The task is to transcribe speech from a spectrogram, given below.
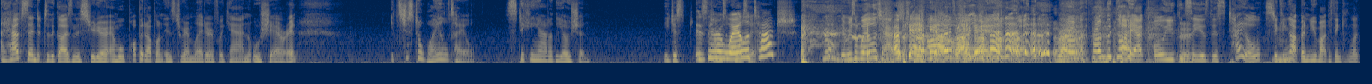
I have sent it to the guys in the studio, and we'll pop it up on Instagram later if we can. We'll share it. It's just a whale tail sticking out of the ocean. He just Is there a whale it. attached? There is a whale attached. Okay, Oh, okay. but from, from the kayak, all you can Yeah. see is this tail sticking Mm. up, and you might be thinking like,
